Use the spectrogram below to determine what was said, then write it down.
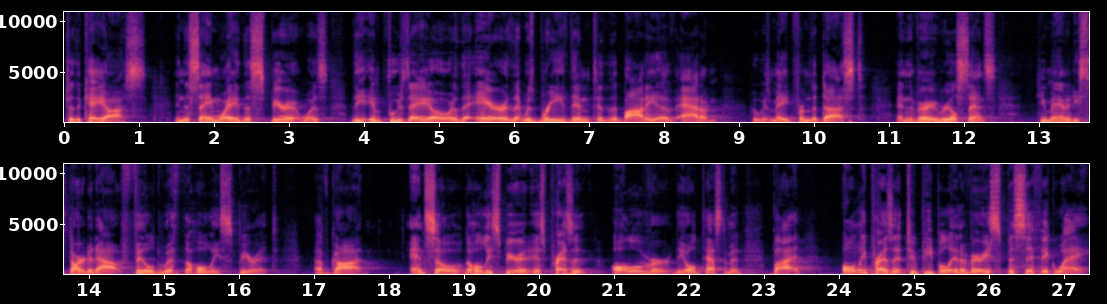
to the chaos. In the same way, the Spirit was the infuseo or the air that was breathed into the body of Adam who was made from the dust. And in a very real sense, humanity started out filled with the Holy Spirit of God. And so the Holy Spirit is present all over the Old Testament, but only present to people in a very specific way.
